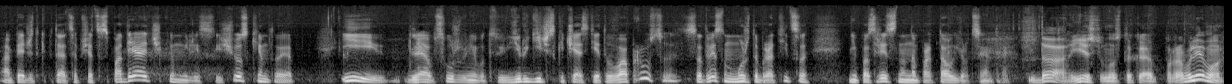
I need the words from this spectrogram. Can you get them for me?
опять же, пытается общаться с подрядчиком или с еще с кем-то, и для обслуживания вот юридической части этого вопроса, соответственно, может обратиться непосредственно на портал юрцентра. Да, есть у нас такая проблема.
